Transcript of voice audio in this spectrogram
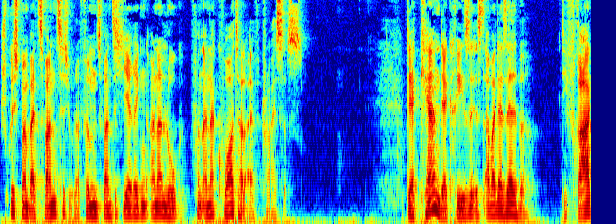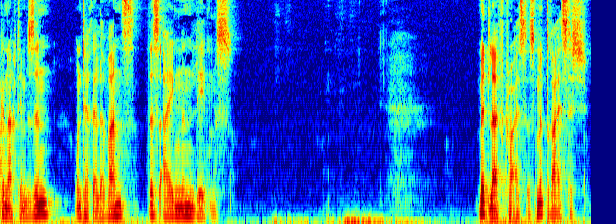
spricht man bei 20- oder 25-Jährigen analog von einer Quarterlife Crisis. Der Kern der Krise ist aber derselbe, die Frage nach dem Sinn und der Relevanz des eigenen Lebens. Midlife Crisis mit 30.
